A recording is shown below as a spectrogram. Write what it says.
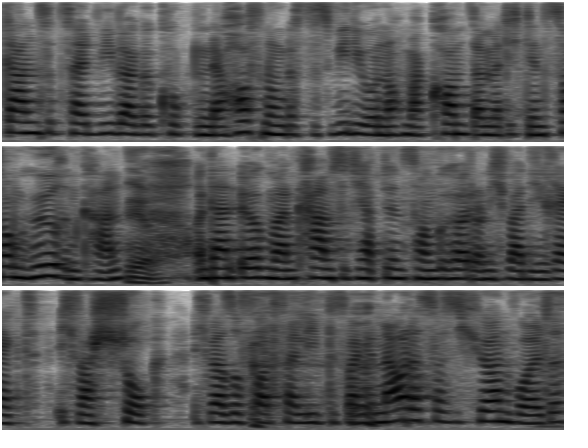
ganze Zeit Viva geguckt in der Hoffnung, dass das Video nochmal kommt, damit ich den Song hören kann. Ja. Und dann irgendwann kam es und ich habe den Song gehört und ich war direkt, ich war schock. Ich war sofort verliebt. Das war genau das, was ich hören wollte.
